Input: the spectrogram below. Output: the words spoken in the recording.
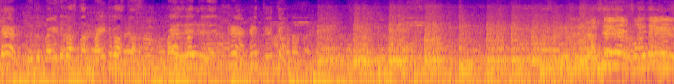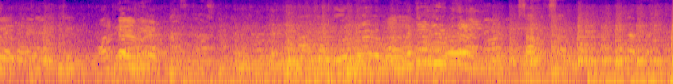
సార్ ఇది బయటకు వస్తారు బయటకు వస్తారు. సార్ సార్.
